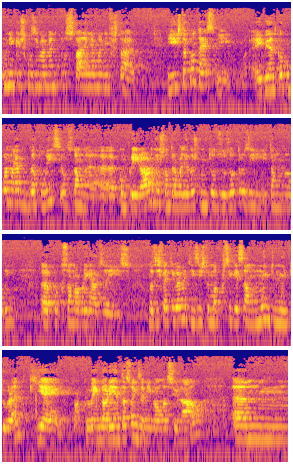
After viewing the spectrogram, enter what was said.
única e exclusivamente por estarem a manifestar. E isto acontece. E é evidente que a culpa não é da polícia, eles estão a, a cumprir ordens, são trabalhadores como todos os outros e, e estão ali uh, porque são obrigados a isso. Mas efetivamente existe uma perseguição muito, muito grande que, é, pá, que vem de orientações a nível nacional um,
